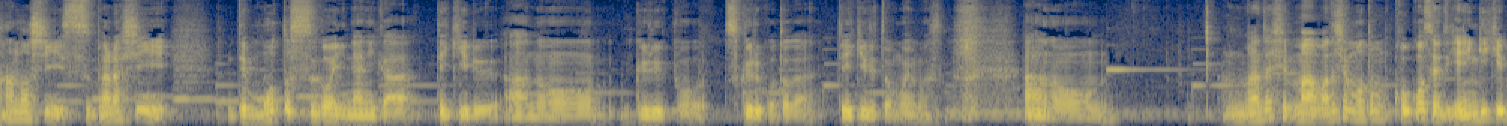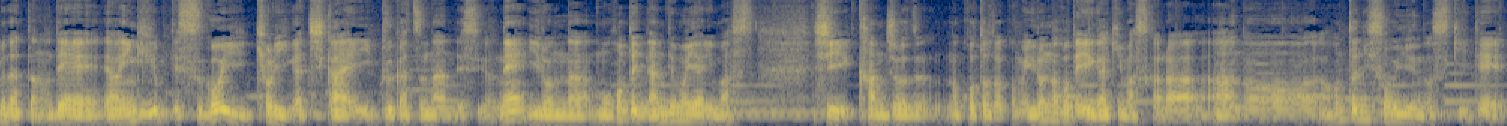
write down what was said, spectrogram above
楽しい素晴らしいでもっとすごい何かできるあのグループを作ることができると思います。あの私まあ私もともと高校生の時演劇部だったので演劇部ってすごい距離が近い部活なんですよね。いろんなもう本当に何でもやります。し感情のこととかもいろんなこと描きますからあの本当にそういうの好きで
